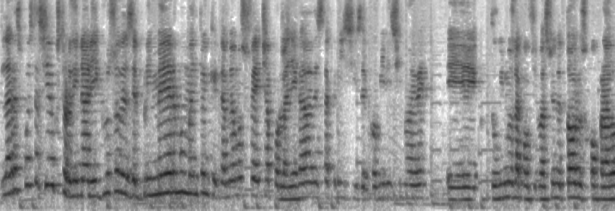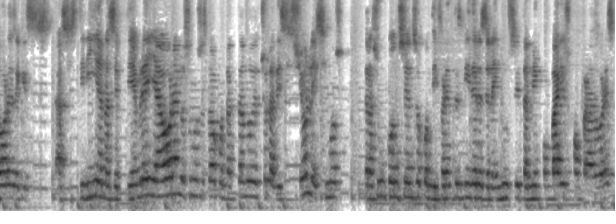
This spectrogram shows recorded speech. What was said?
La respuesta ha sido extraordinaria, incluso desde el primer momento en que cambiamos fecha por la llegada de esta crisis del COVID-19, eh, tuvimos la confirmación de todos los compradores de que asistirían a septiembre y ahora los hemos estado contactando. De hecho, la decisión la hicimos tras un consenso con diferentes líderes de la industria y también con varios compradores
